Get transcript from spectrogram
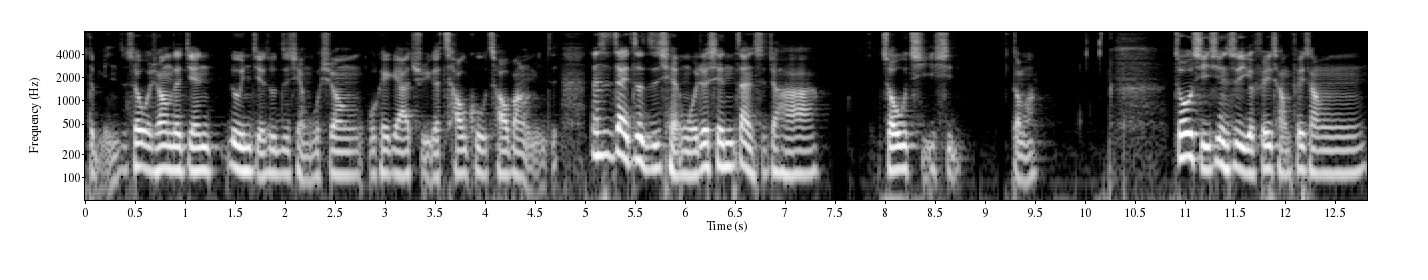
的名字，所以我希望在今天录音结束之前，我希望我可以给他取一个超酷超棒的名字。但是在这之前，我就先暂时叫他周期性，懂吗？周期性是一个非常非常。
